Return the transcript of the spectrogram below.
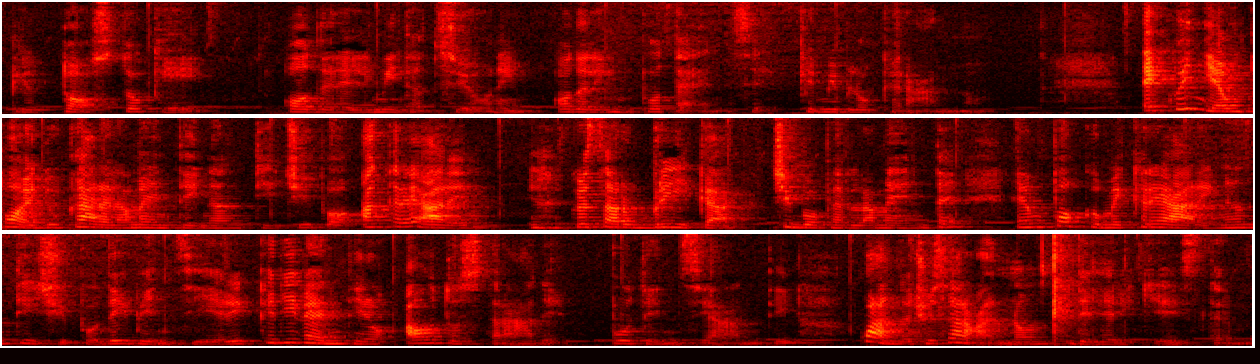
piuttosto che ho delle limitazioni, ho delle impotenze che mi bloccheranno. E quindi è un po' educare la mente in anticipo a creare questa rubrica cibo per la mente, è un po' come creare in anticipo dei pensieri che diventino autostrade potenzianti quando ci saranno delle richieste.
